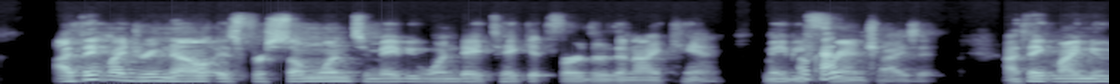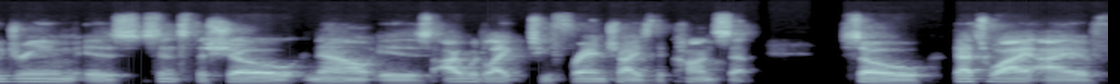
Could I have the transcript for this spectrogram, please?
I think my dream now is for someone to maybe one day take it further than I can, maybe Okay. franchise it. I think my new dream is since the show now is I would like to franchise the concept. So that's why I've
